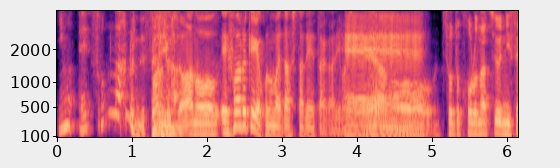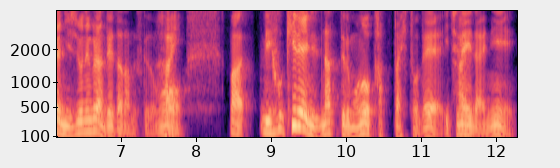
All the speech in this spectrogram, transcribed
今、え、そんなあるんです今あるんですよ。あの、FRK がこの前出したデータがありましてね、あの、ちょうどコロナ中2020年ぐらいのデータなんですけども、はい。まあ、リフォ、綺麗になってるものを買った人で、1年以内に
